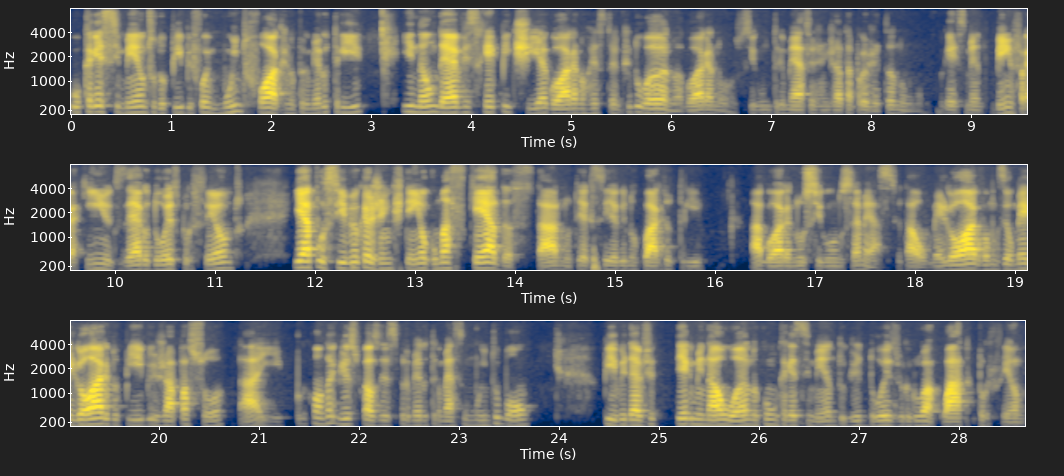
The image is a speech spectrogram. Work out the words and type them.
o crescimento do PIB foi muito forte no primeiro TRI e não deve se repetir agora no restante do ano. Agora, no segundo trimestre, a gente já está projetando um crescimento bem fraquinho, de 0,2%, e é possível que a gente tenha algumas quedas tá, no terceiro e no quarto TRI agora no segundo semestre. Tá? O melhor, vamos dizer, o melhor do PIB já passou, tá? e por conta disso, por causa desse primeiro trimestre muito bom, o PIB deve terminar o ano com um crescimento de 2,4%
